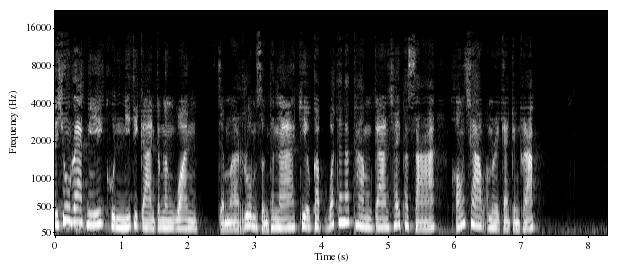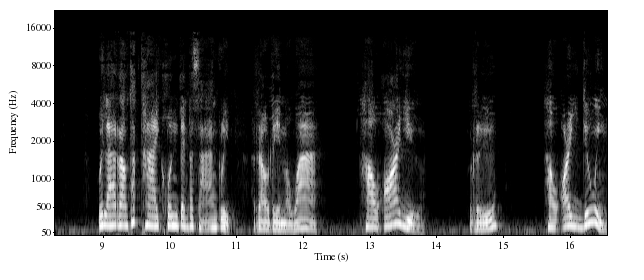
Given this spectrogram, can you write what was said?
ในช่วงแรกนี้คุณนิติการกำลังวันจะมาร่วมสนทนาเกี่ยวกับวัฒนธรรมการใช้ภาษาของชาวอเมริกันกันครับ เวลาเราทักทายคนเป็นภาษาอังกฤษ เราเรียนมาว่า how are you หรือ how are you doing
